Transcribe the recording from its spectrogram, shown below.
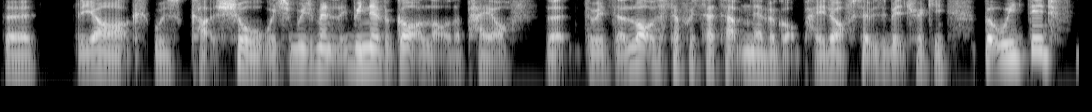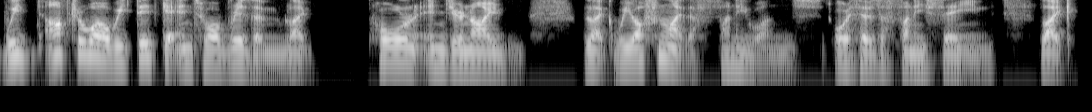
the the arc was cut short which which meant we never got a lot of the payoff that there was a lot of the stuff we set up never got paid off. So it was a bit tricky. But we did we after a while we did get into our rhythm. Like paul india and i like we often like the funny ones or if there was a funny scene like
